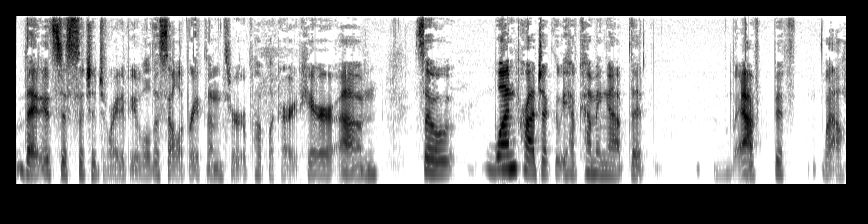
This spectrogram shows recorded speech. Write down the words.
that it's just such a joy to be able to celebrate them through public art here. Um, so one project that we have coming up that after, well,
